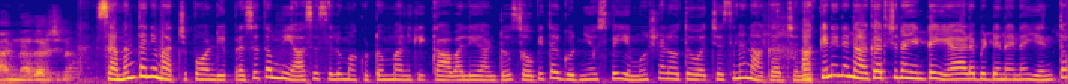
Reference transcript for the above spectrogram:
I'm Nagarjuna. సమంతని మర్చిపోండి. ప్రస్తుతం మీ ఆశీస్సులు మా కుటుంబానికి కావాలి అంటూ శోభిత గుడ్ న్యూస్ పై ఎమోషనల్ అవుతూ వచ్చేసిన నాగార్జున. అక్కినేని నాగార్జున అంటే ఏ ఆడబిడ్డనైనా ఎంతో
